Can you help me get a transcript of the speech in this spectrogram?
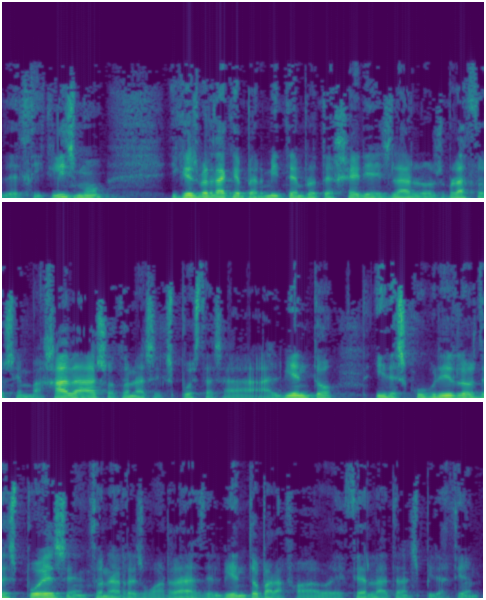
del ciclismo y que es verdad que permiten proteger y aislar los brazos en bajadas o zonas expuestas al viento y descubrirlos después en zonas resguardadas del viento para favorecer la transpiración.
